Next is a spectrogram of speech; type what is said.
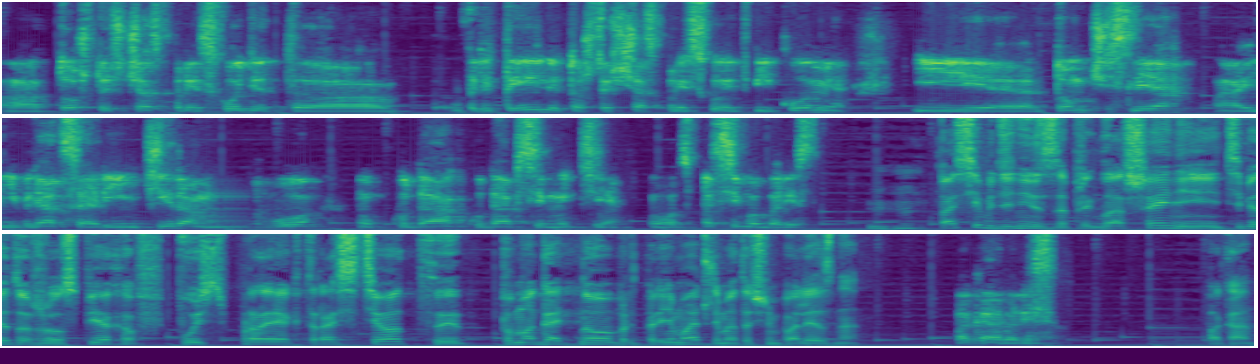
э, то, что сейчас происходит э, в ритейле, то, что сейчас происходит в Якоме, и в том числе являться ориентиром того, ну, куда, куда всем идти. Вот, спасибо, Борис. Спасибо, Денис, за приглашение, и тебе тоже успехов. Пусть проект растет, и помогать новым предпринимателям – это очень полезно. Пока, Борис. Пока.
